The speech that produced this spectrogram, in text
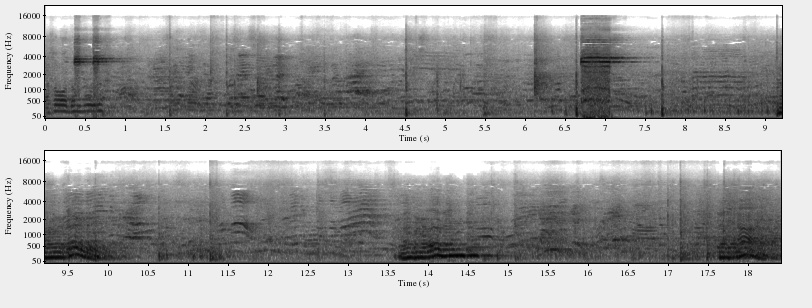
ー、そう、どんぶり。Nowadays, 11. 39.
